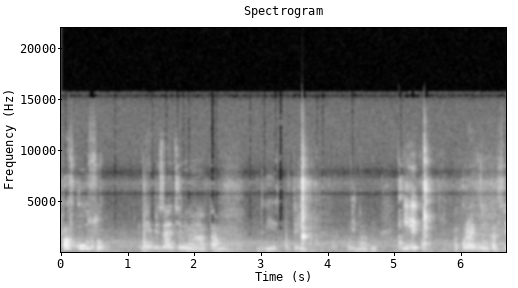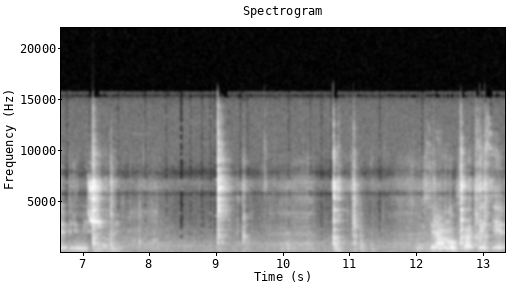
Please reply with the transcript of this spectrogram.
по вкусу. Не обязательно там две, три, можно одну. И аккуратненько все перемешиваем. Все равно в процессе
